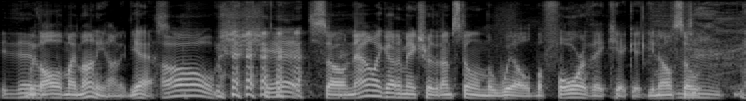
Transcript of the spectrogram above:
the, with all of my money on it, yes. Oh shit! So now I got to make sure that I'm still in the will before they kick it, you know. So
